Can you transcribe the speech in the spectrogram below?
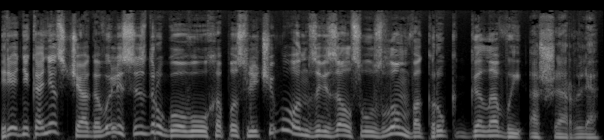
Передний конец Чага вылез из другого уха, после чего он завязался узлом вокруг головы Ашерля.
